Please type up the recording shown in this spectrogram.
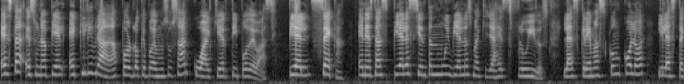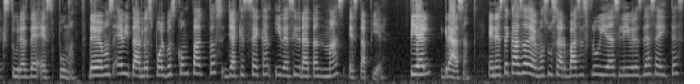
Esta es una piel equilibrada por lo que podemos usar cualquier tipo de base. Piel seca. En estas pieles sientan muy bien los maquillajes fluidos, las cremas con color y las texturas de espuma. Debemos evitar los polvos compactos ya que secan y deshidratan más esta piel. Piel grasa. En este caso debemos usar bases fluidas libres de aceites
